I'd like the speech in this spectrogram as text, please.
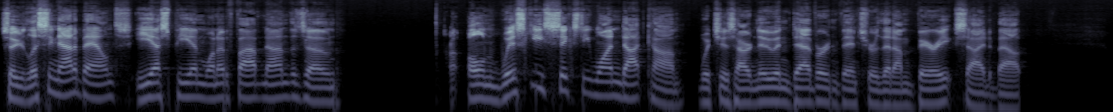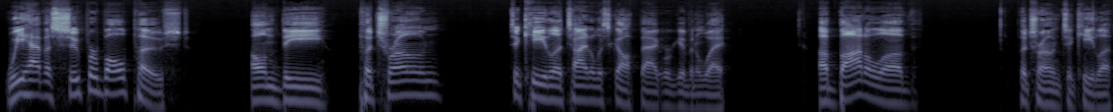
So you're listening out of bounds, ESPN 1059 The Zone, on whiskey61.com, which is our new endeavor and venture that I'm very excited about. We have a Super Bowl post on the Patron Tequila Titleist golf bag we're giving away, a bottle of Patron Tequila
